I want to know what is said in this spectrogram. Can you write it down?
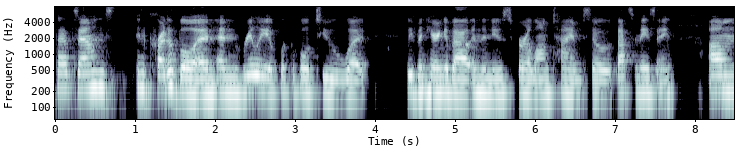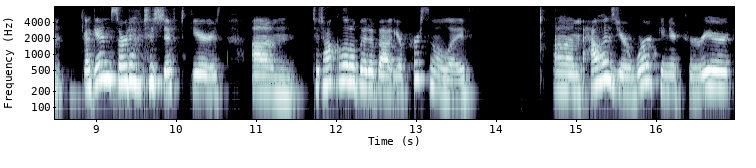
That sounds incredible and, and really applicable to what we've been hearing about in the news for a long time. So that's amazing. Um, again, sort of to shift gears, um, to talk a little bit about your personal life. Um, how has your work and your career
